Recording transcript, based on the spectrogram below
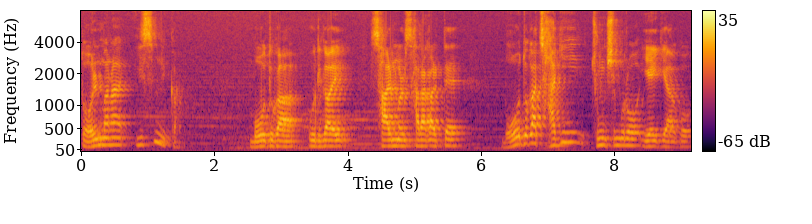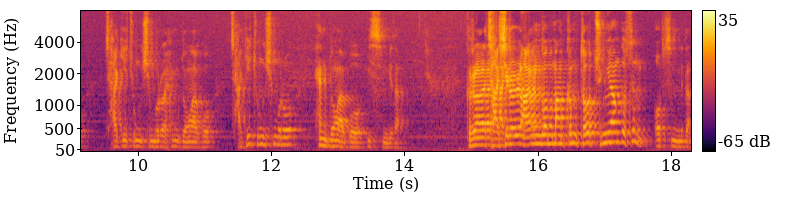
또 얼마나 있습니까? 모두가 우리가 삶을 살아갈 때 모두가 자기 중심으로 얘기하고 자기 중심으로 행동하고 자기 중심으로 행동하고 있습니다. 그러나 자신을 아는 것만큼 더 중요한 것은 없습니다.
